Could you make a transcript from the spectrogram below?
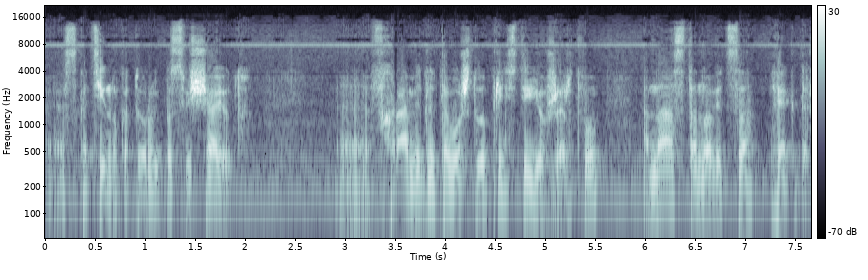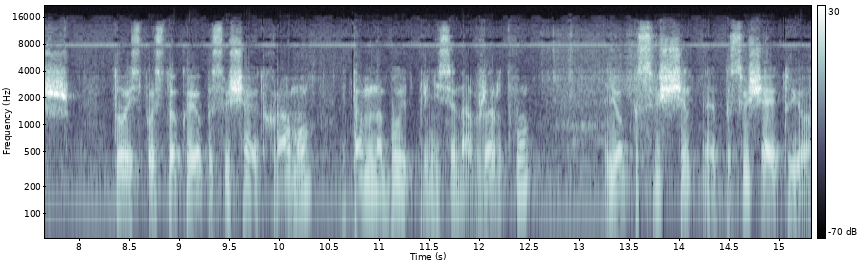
э, скотину, которую посвящают э, в храме для того, чтобы принести ее в жертву, она становится гекдаш. То есть после того, как ее посвящают храму, и там она будет принесена в жертву, ее посвящен, э, посвящают ее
